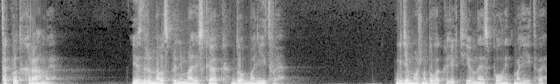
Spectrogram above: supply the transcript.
Так вот, храмы издревно воспринимались как дом молитвы – где можно было коллективно исполнить молитвы.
